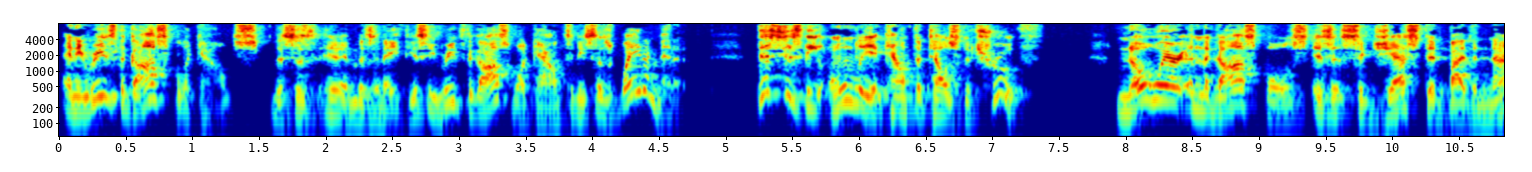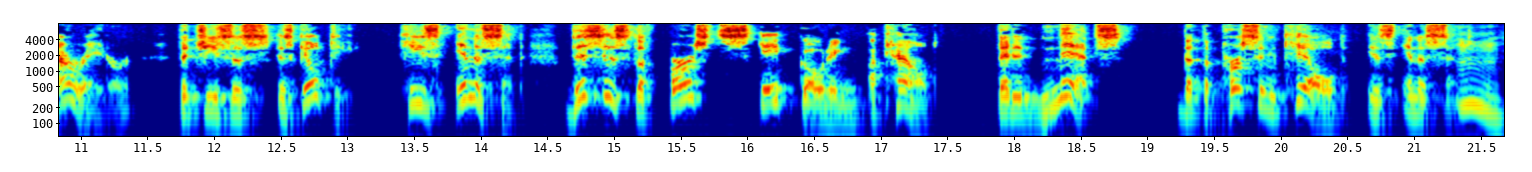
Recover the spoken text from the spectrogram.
And he reads the gospel accounts. This is him as an atheist. He reads the gospel accounts and he says, wait a minute. This is the only account that tells the truth. Nowhere in the gospels is it suggested by the narrator that Jesus is guilty. He's innocent. This is the first scapegoating account that admits that the person killed is innocent. Mm.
